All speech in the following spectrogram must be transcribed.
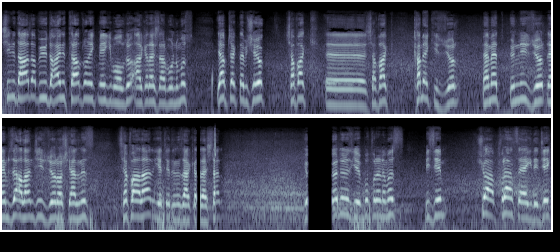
Şimdi daha da büyüdü. Aynı Trabzon ekmeği gibi oldu arkadaşlar burnumuz. Yapacak da bir şey yok. Şafak e, Şafak Kamek izliyor. Mehmet Ünlü izliyor. Remzi Alancı izliyor. Hoş geldiniz. Sefalar getirdiniz arkadaşlar. Gördüğünüz gibi bu fırınımız bizim şu an Fransa'ya gidecek.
